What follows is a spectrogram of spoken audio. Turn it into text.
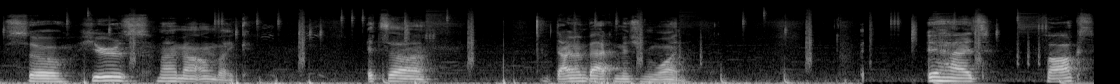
So here's my mountain bike. It's a Diamondback Mission 1. It has Fox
